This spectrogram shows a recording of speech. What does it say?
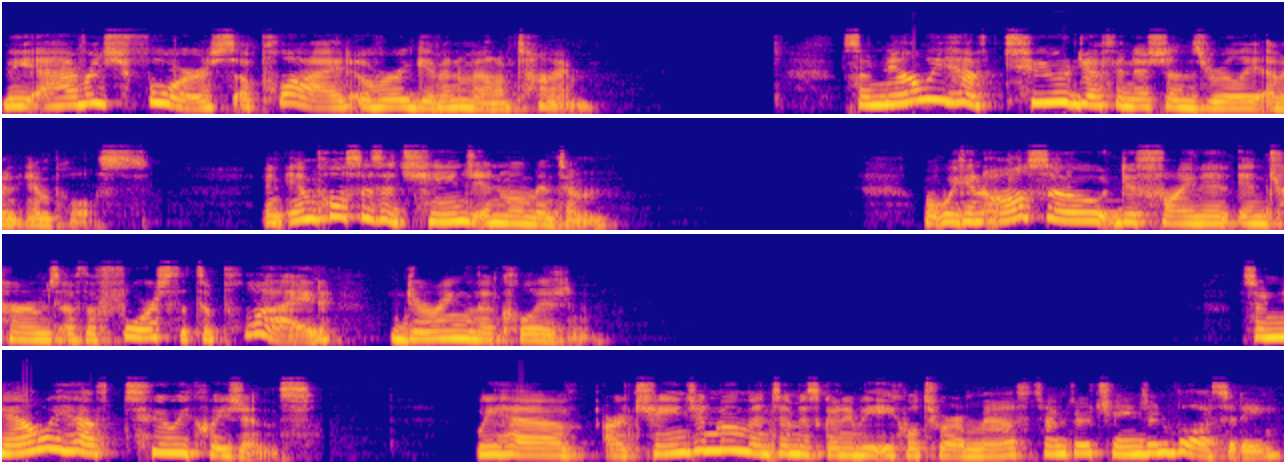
the average force applied over a given amount of time. So now we have two definitions really of an impulse. An impulse is a change in momentum. But we can also define it in terms of the force that's applied during the collision. So now we have two equations we have our change in momentum is going to be equal to our mass times our change in velocity.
